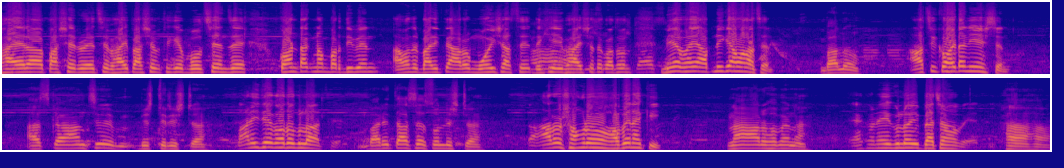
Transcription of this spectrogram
ভাইয়েরা পাশে রয়েছে। ভাই পাশে থেকে বলছেন যে কন্টাক্ট নাম্বার দিবেন। আমাদের বাড়িতে আরও মহিষ আছে। দেখি এই ভাইয়ের সাথে কথা বল। মিয়া ভাই আপনি কেমন আছেন? ভালো। আজকে কয়টা নিয়ে এসছেন? আজকে আনছি বিশ তিরিশটা। বাড়িতে কতগুলো আছে? বাড়িতে আছে চল্লিশটা। তো আরও সংগ্রহ হবে নাকি? না আর হবে না। এখন এগুলোই বেচা হবে আর কি। হ্যাঁ হ্যাঁ।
